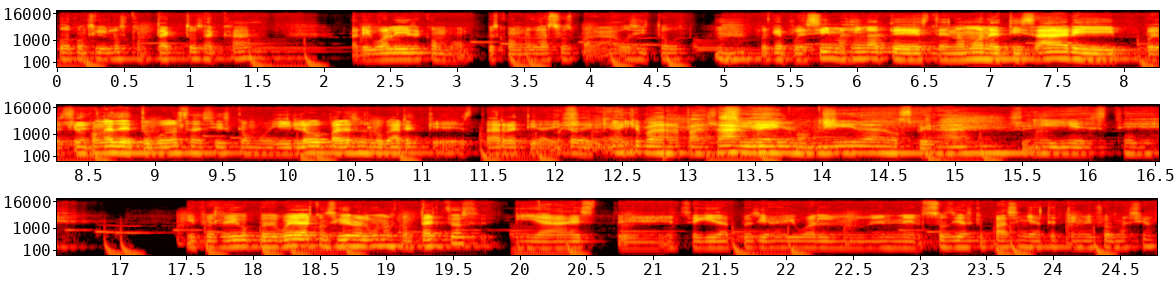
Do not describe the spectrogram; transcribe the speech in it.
puedo conseguir los contactos acá para igual ir como pues con los gastos pagados y todo. Porque pues sí, imagínate este no monetizar y pues Sí. que pongas de tu bolsa así es como y luego para esos lugares que está retiradito de Sí, aquí. hay que pagar pasaje, Sí, comida, hospedaje. Sí. Y este y pues le digo, pues voy a conseguir algunos contactos y ya este enseguida pues ya igual en estos días que pasen ya te tengo información.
